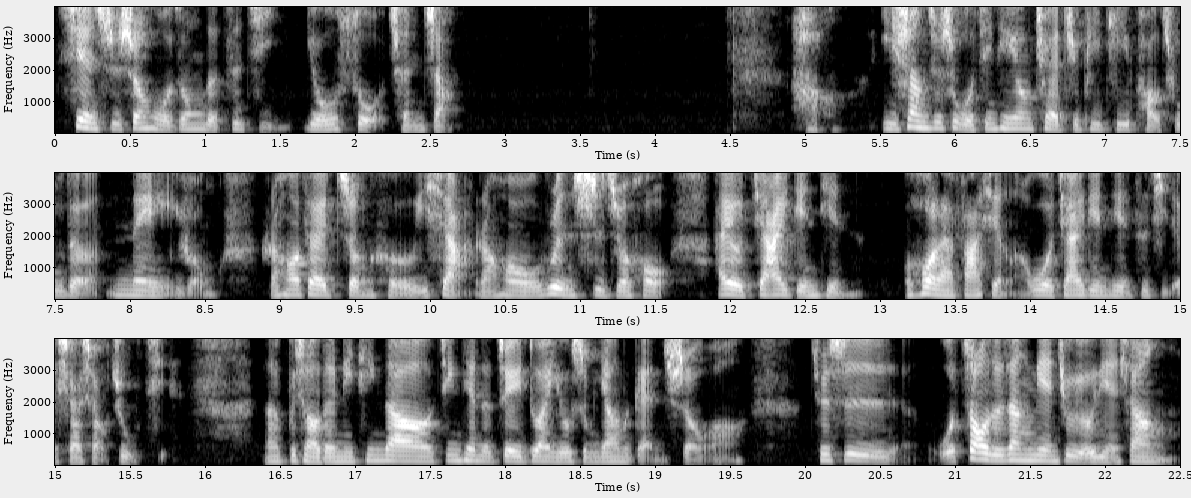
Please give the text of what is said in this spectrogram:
现实生活中的自己有所成长。好，以上就是我今天用 ChatGPT 跑出的内容，然后再整合一下，然后润饰之后，还有加一点点。我后来发现了，我加一点点自己的小小注解。那不晓得你听到今天的这一段有什么样的感受啊？就是我照着这样念，就有点像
